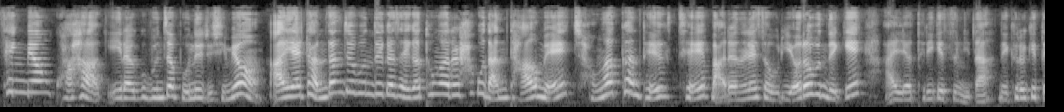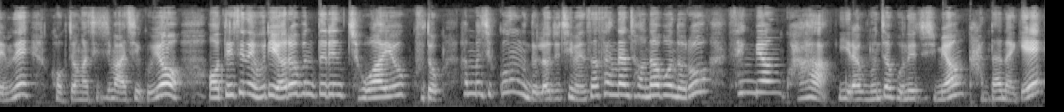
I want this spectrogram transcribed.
생명과학이라고 문자 보내주시면 IR 담당자분들과 제가 통화를 하고 난 다음에 정확한 대응책 마련을 해서 우리 여러분들께 알려드리겠습니다. 네, 그렇기 때문에 걱정하시지 마시고요. 어, 대신에 우리 여러분들은 좋아요, 구독 한 번씩 꾹 눌러주시면서 상단 전화번호로 생명과학이라고 문자 보내주시면 간단하게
